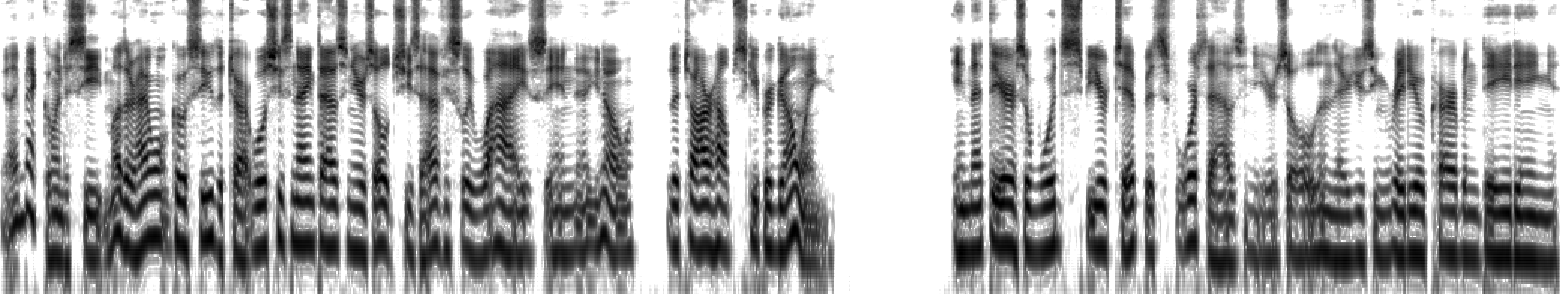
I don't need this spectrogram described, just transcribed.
I'm not going to see mother. I won't go see the tar. Well, she's nine thousand years old. She's obviously wise, and uh, you know the tar helps keep her going in that there's a wood spear tip. It's 4,000 years old, and they're using radiocarbon dating.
